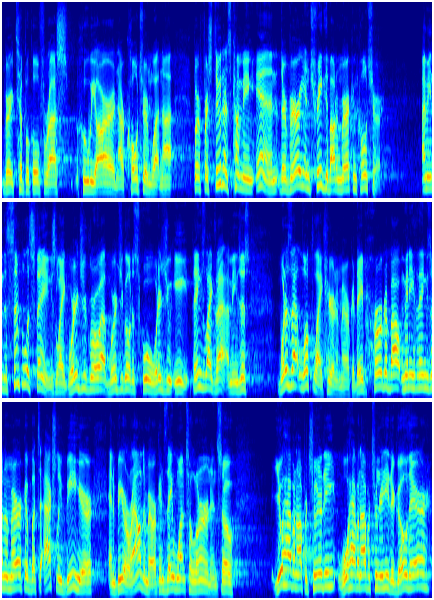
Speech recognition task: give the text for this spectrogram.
very typical for us, who we are and our culture and whatnot. But for students coming in, they're very intrigued about American culture. I mean, the simplest things like where did you grow up? Where did you go to school? What did you eat? Things like that. I mean, just what does that look like here in America? They've heard about many things in America, but to actually be here and be around Americans, they want to learn. And so You'll have an opportunity, we'll have an opportunity to go there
